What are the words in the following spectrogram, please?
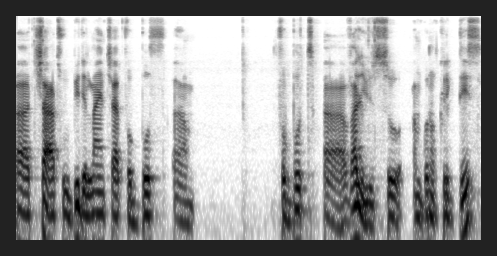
uh, chart will be the line chart for both um, for both uh, values. So i'm going to click this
